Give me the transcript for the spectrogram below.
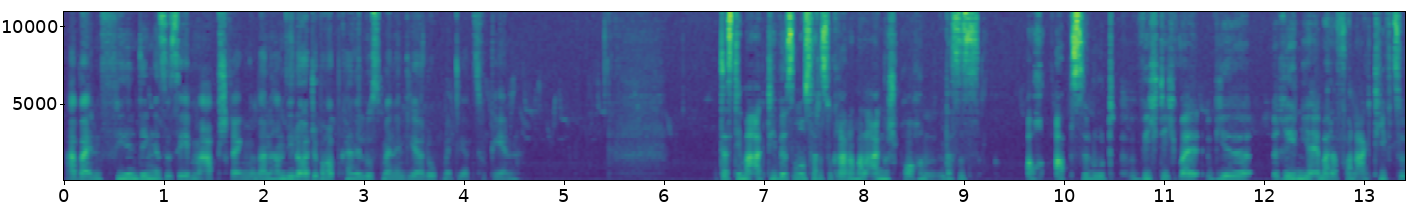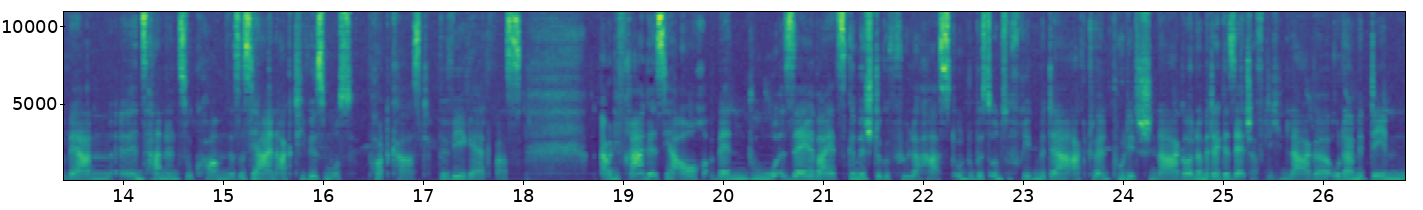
Aber in vielen Dingen ist es eben abschreckend und dann haben die Leute überhaupt keine Lust mehr in den Dialog mit dir zu gehen. Das Thema Aktivismus hattest du gerade noch mal angesprochen. Das ist auch absolut wichtig, weil wir reden ja immer davon, aktiv zu werden, ins Handeln zu kommen. Das ist ja ein Aktivismus-Podcast, bewege etwas. Aber die Frage ist ja auch, wenn du selber jetzt gemischte Gefühle hast und du bist unzufrieden mit der aktuellen politischen Lage oder mit der gesellschaftlichen Lage oder mit dem,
